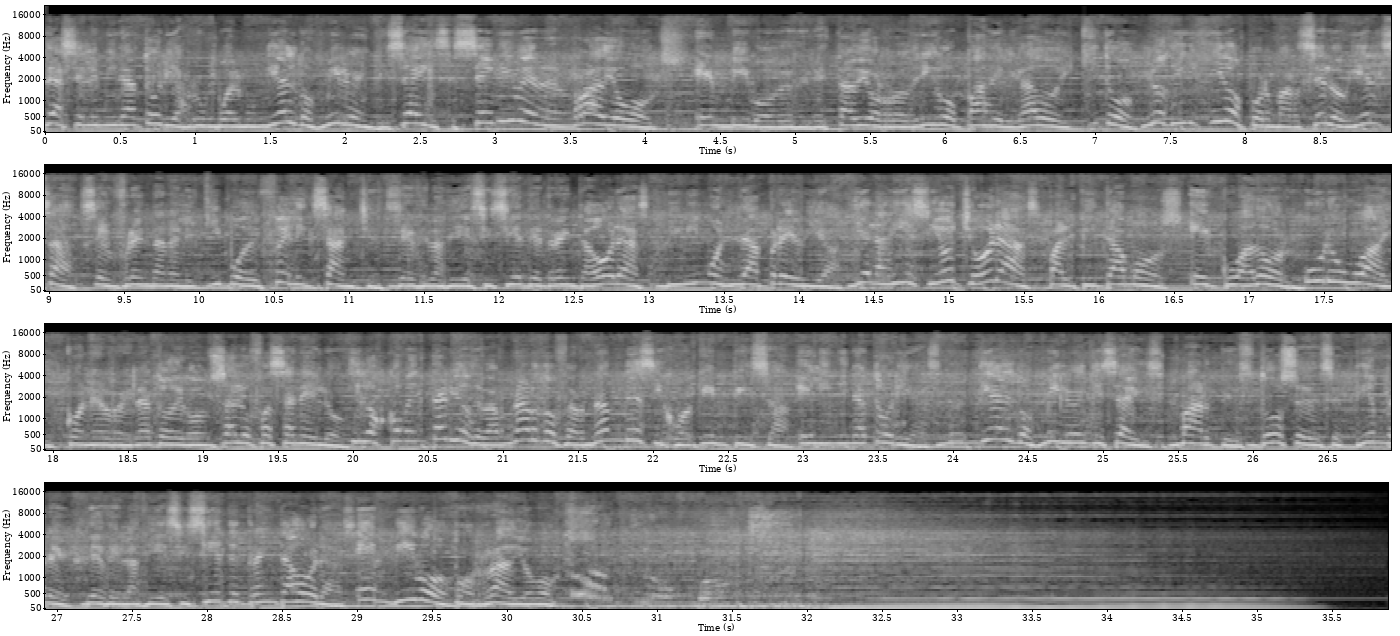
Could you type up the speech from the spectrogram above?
Las eliminatorias rumbo al Mundial 2026 se viven en Radio Box. En vivo desde el Estadio Rodrigo Paz Delgado de Quito, los dirigidos por Marcelo Bielsa se enfrentan al equipo de Félix Sánchez. Desde las 17.30 horas vivimos la previa y a las 18 horas palpitamos Ecuador, Uruguay, con el relato de Gonzalo Fasanelo y los comentarios de Bernardo Fernández y Joaquín Pisa. Eliminatorias Mundial 2026, martes 12 de septiembre desde las 17.30 horas, en vivo por Radio Vox.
